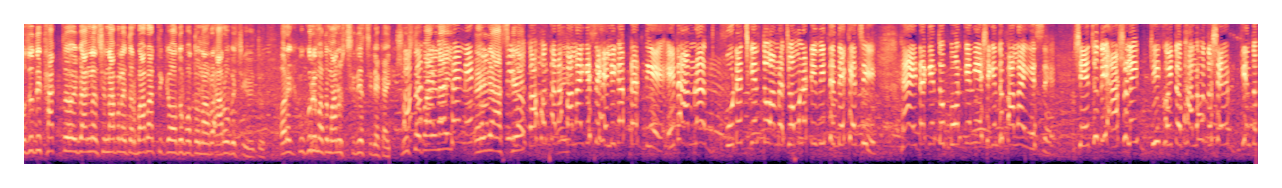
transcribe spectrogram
ও যদি থাকতো ওই বাংলাদেশে না পালাই তোর বাবার থেকে অধপতন আর আরও বেশি হইতো। ওরা কুকুরের মতো মানুষ ছিঁড়ে ছিঁড়ে খাই বুঝতে পারে নাই? এই যে আজকে তখন তারা পালাই গেছে হেলিকপ্টার দিয়ে। এটা আমরা ফুটেজ কিন্তু আমরা যমুনা টিভিতে দেখেছি। হ্যাঁ এটা কিন্তু বোনকে নিয়ে সে কিন্তু পালাই গেছে। সে যদি আসলেই ঠিক হইতো ভালো হতো সে কিন্তু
